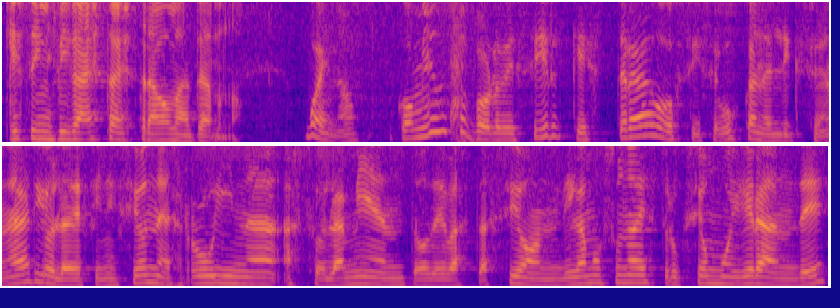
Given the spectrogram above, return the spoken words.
qué significa esto de estrago materno. Bueno, comienzo por decir que estrago, si se busca en el diccionario, la definición es ruina, asolamiento, devastación, digamos una destrucción muy grande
